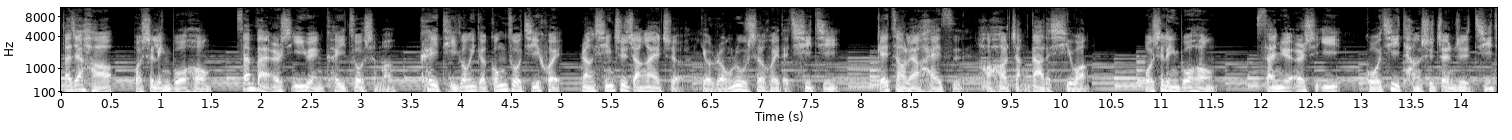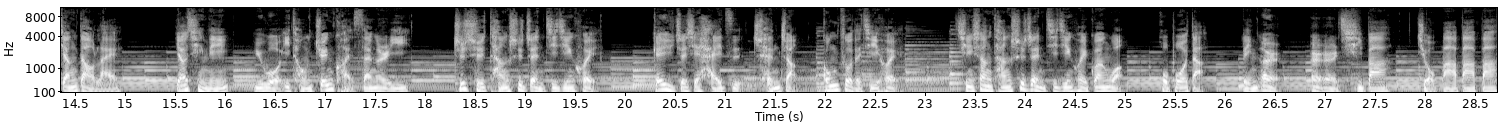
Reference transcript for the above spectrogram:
大家好，我是林柏宏。三百二十一元可以做什么？可以提供一个工作机会，让心智障碍者有融入社会的契机，给早疗孩子好好长大的希望。我是林柏宏。三月二十一，国际唐氏症日即将到来，邀请您与我一同捐款三二一，支持唐氏症基金会，给予这些孩子成长、工作的机会。请上唐氏症基金会官网或拨打零二二二七八九八八八。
